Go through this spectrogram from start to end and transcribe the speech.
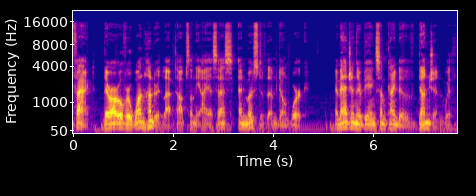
fact, there are over 100 laptops on the ISS, and most of them don't work. Imagine there being some kind of dungeon with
